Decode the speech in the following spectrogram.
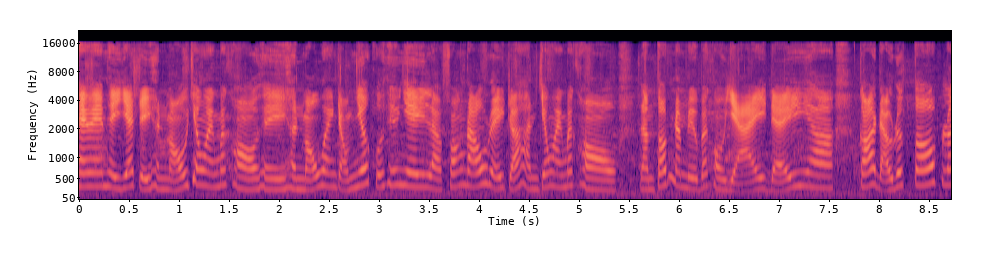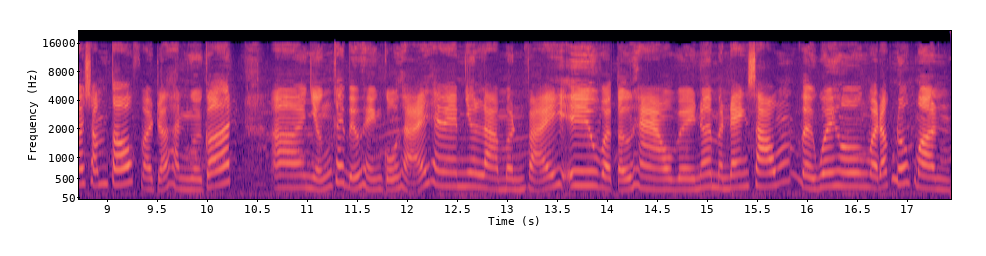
Theo em thì giá trị hình mẫu cháu ngoan Bác Hồ thì hình mẫu quan trọng nhất của thiếu nhi là phấn đấu để trở thành cháu ngoan Bác Hồ, làm tốt năm điều Bác Hồ dạy để ờ, có đạo đức tốt, lối sống tốt và trở thành người có ích. À, những cái biểu hiện cụ thể theo em như là mình phải yêu và tự hào về nơi mình đang sống, về quê hương và đất nước mình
